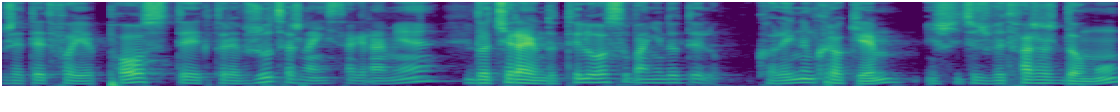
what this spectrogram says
że te Twoje posty, które wrzucasz na Instagramie, docierają do tylu osób, a nie do tylu. Kolejnym krokiem, jeśli coś wytwarzasz w domu,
